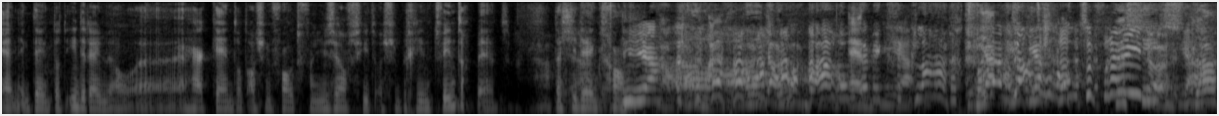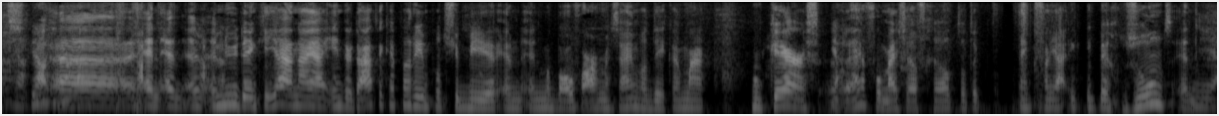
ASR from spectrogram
En ik denk dat iedereen wel eh, herkent dat als je een foto van jezelf ziet als je begin twintig bent, dat je denkt van. Ja. Ja, waarom En- heb ik geklaagd? Ja, Ja, dat is ontevreden. Precies, dat. Ja. Eh, en, en, en, en nu denk je, ja, nou ja, inderdaad, ik heb een rimpeltje meer en, en mijn bovenarmen zijn wat dikker. Maar who cares? Eh, hè, voor mijzelf geldt dat ik denk van, ja, ik, ik ben gezond. En Ja.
